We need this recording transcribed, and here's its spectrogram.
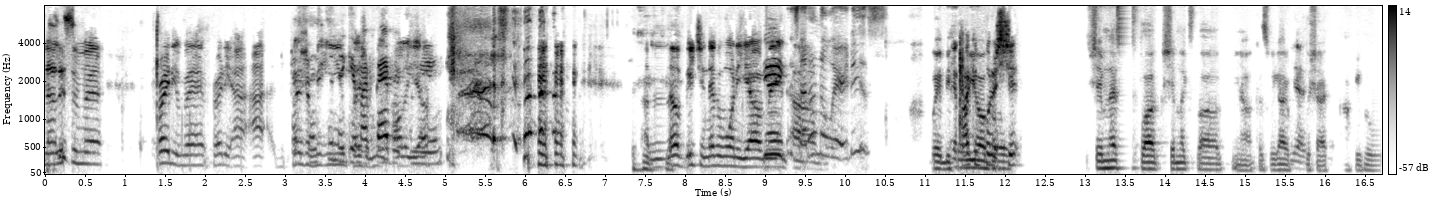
now listen, man. Freddie, man, Freddie, I, I pleasure meeting you. Pleasure meeting all of y'all. I love each and every one of y'all, man. Um, I don't um, know where it is. Wait, before you all go, shit, shameless plug, shameless plug, you know, because we gotta push our, our, people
